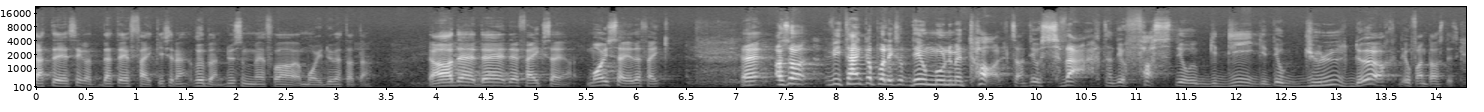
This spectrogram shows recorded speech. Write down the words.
dette er sikkert, dette er fake, ikke det? Ruben, du som er fra Moi, du vet dette. Ja, det, det, det er fake, sier jeg. Moi sier det er fake. Eh, altså, vi tenker på liksom, Det er jo monumentalt. Sant? Det er jo svært. Sant? Det er jo fast, det er jo gedigent, det er jo gulldør. Det er jo fantastisk.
